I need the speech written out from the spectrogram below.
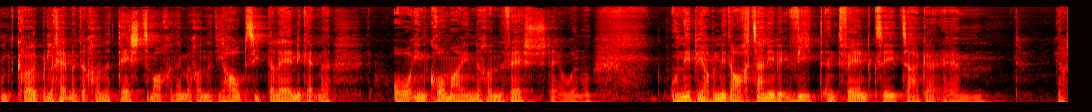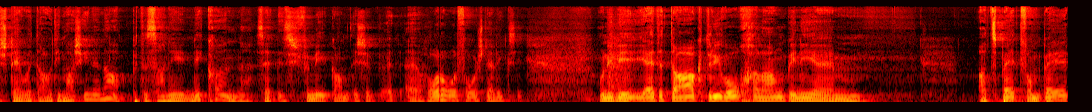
und körperlich hat man dann Tests machen, hat man können die Halbseitenlähmung hat man auch im Koma können feststellen. Und, ich bin aber mit 18 ich weit entfernt gewesen, zu sagen, ähm, ja, stellt all die Maschinen ab. Das konnte ich nicht. Können. Es war für mich ganz, war eine, eine Horrorvorstellung. gewesen. Und ich bin jeden Tag, drei Wochen lang, bin ich ähm, ans Bett vom Bär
